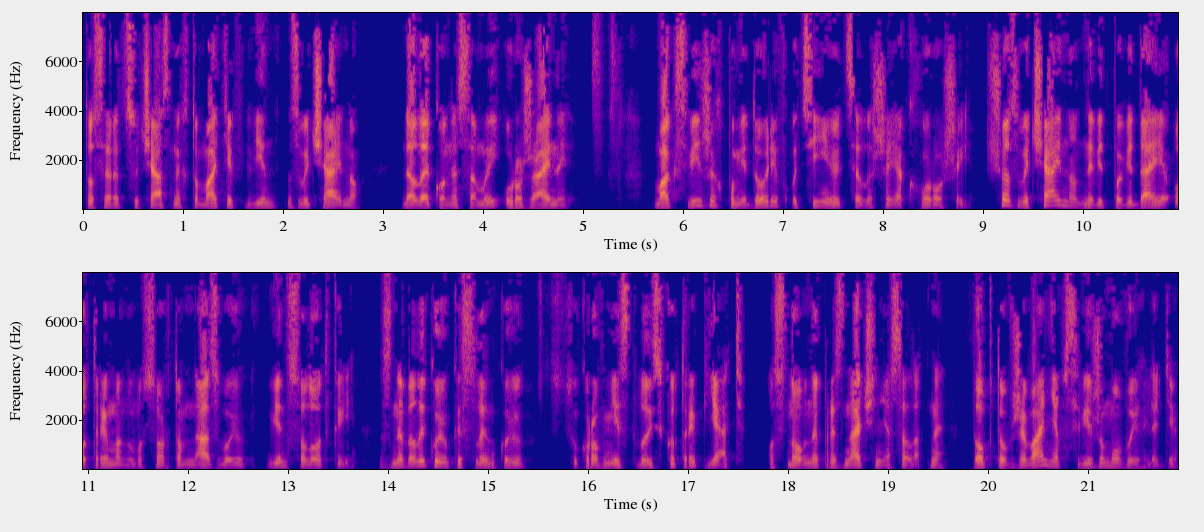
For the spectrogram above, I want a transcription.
то серед сучасних томатів він, звичайно, далеко не самий урожайний. Мак свіжих помідорів оцінюється лише як хороший, що, звичайно, не відповідає отриманому сортом назвою. Він солодкий, з невеликою кислинкою, цукровміст близько 3-5, основне призначення салатне, тобто вживання в свіжому вигляді.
